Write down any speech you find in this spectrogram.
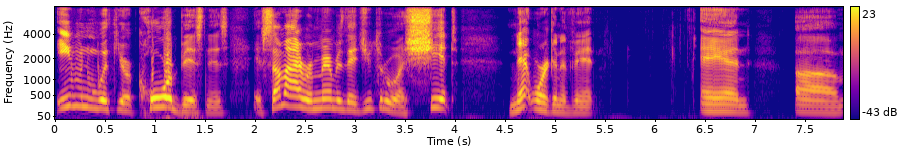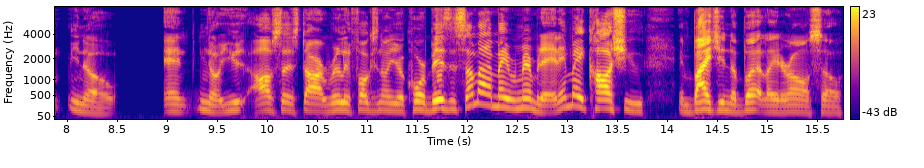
Even with your core business, if somebody remembers that you threw a shit networking event and um, you know, and you know, you all of a sudden start really focusing on your core business, somebody may remember that and it may cost you and bite you in the butt later on. So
